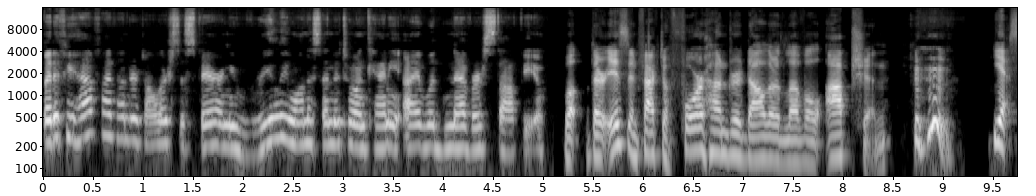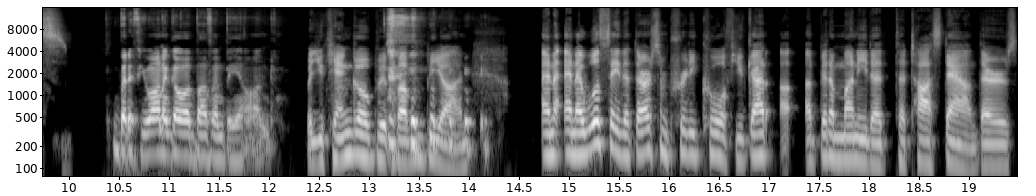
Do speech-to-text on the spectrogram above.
But if you have $500 to spare and you really want to send it to Uncanny, I would never stop you. Well, there is in fact a four hundred dollar level option, Mhm. Yes. But if you want to go above and beyond, but you can go above and beyond. And and I will say that there are some pretty cool. If you've got a, a bit of money to, to toss down, there's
